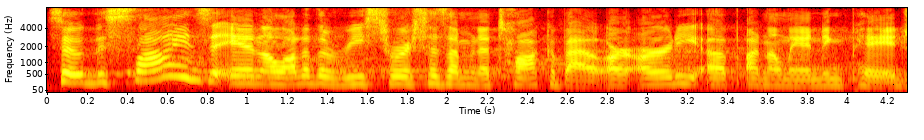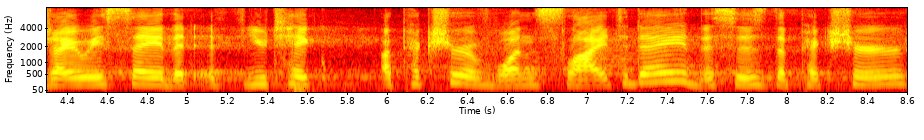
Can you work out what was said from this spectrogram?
So the slides and a lot of the resources I'm going to talk about are already up on a landing page. I always say that if you take a picture of one slide today, this is the picture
